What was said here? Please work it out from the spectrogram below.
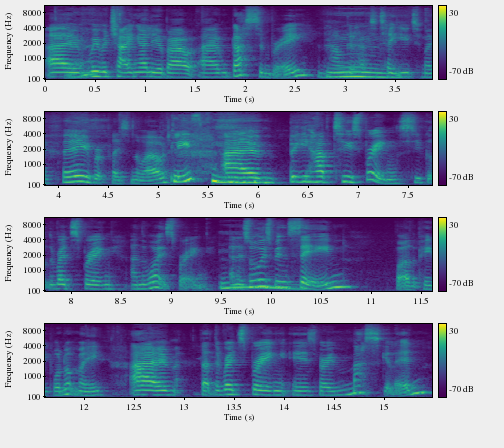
Um, we were chatting earlier about um, glastonbury and how i'm going to have to take you to my favorite place in the world. Please. um, but you have two springs. You've got the red spring and the white spring, and it's always been seen by other people, not me, um, that the red spring is very masculine,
